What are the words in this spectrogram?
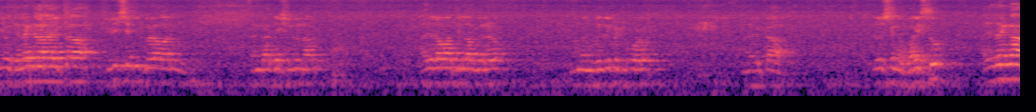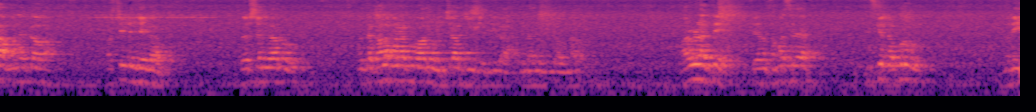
ఈ యొక్క తెలంగాణ యొక్క జ్యుడిషియరీ కూడా వారు సంఘాధ్యక్షులు ఉన్నారు. ఆదిలాబాద్ జిల్లాకు వెళ్ళడం మనం వదిలిపెట్టుకోవడం మన యొక్క దోషంగా వయస్సు అదేవిధంగా మన యొక్క ఫస్ట్ ఎయిడ్ గారు దర్శన్ గారు కొంతకాలం మనకు వారు ఇన్ఛార్జ్ జిల్లా జిల్లా జిల్లా ఉన్నారు. వారు కూడా అంతే ఏదైనా సమస్య తీసుకెళ్ళినప్పుడు మరి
